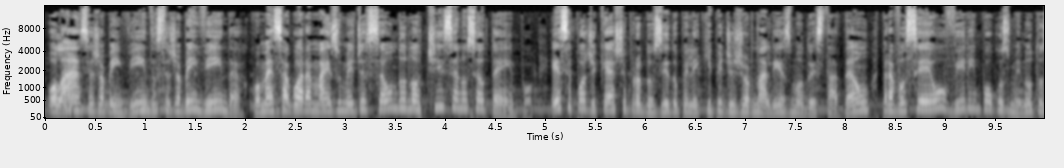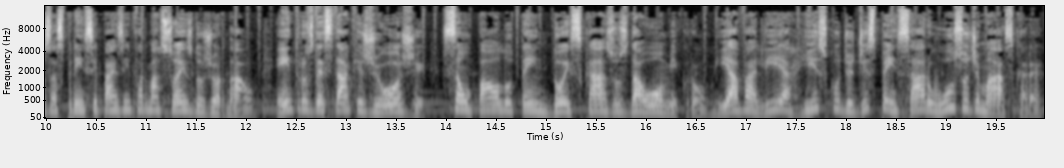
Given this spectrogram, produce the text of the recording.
Olá, seja bem-vindo, seja bem-vinda. Começa agora mais uma edição do Notícia no seu tempo. Esse podcast é produzido pela equipe de jornalismo do Estadão para você ouvir em poucos minutos as principais informações do jornal. Entre os destaques de hoje, São Paulo tem dois casos da Omicron e avalia risco de dispensar o uso de máscara.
